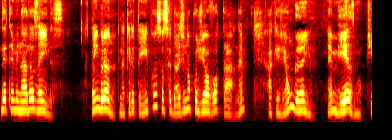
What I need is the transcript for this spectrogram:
determinadas rendas. Lembrando que naquele tempo a sociedade não podia votar, né? Aqui já é um ganho, né? mesmo que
